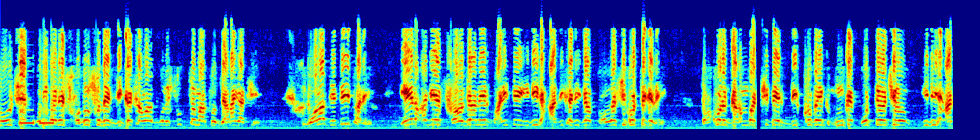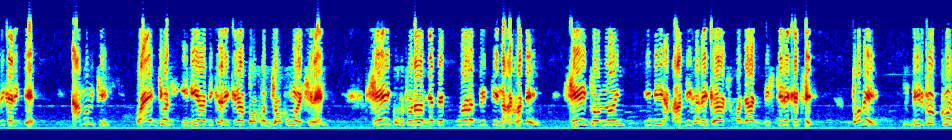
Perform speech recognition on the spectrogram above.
চলছে, পরিবারের সদস্যদের জিজ্ঞাসাবাদ বলে সূত্র মারফত জানা গেছে। বলা যেতেই পারে, এর আগে শাহজাহানের বাড়িতে ইডির আধিকারিকরা তল্লাশি করতে গেলে তখন গ্রামবাসীদের বিক্ষোভের মুখে পড়তে হয়েছিল ইডি আধিকারিকদের। এমনকি কয়েকজন ইডি আধিকারিকরা তখন জখম হয়েছিলেন। সেই ঘটনার যাতে পুনরাবৃত্তি না ঘটে, সেই জন্যই ইডি আধিকারিকরা সজাগ দৃষ্টি রেখেছে তবে দীর্ঘক্ষণ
